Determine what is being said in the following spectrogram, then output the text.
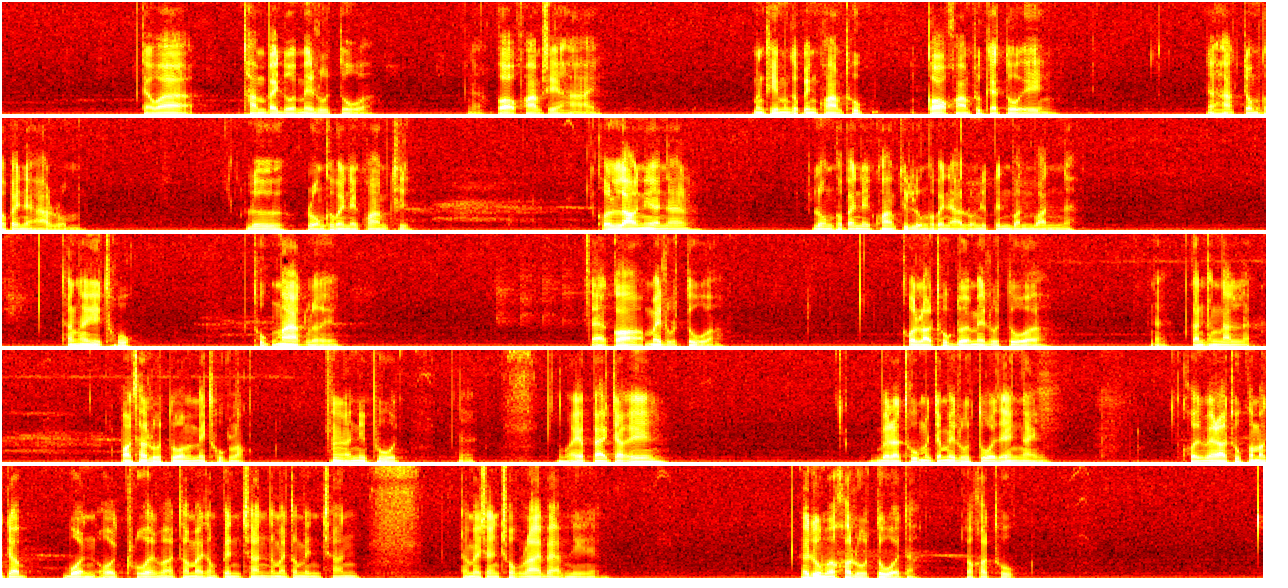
แต่ว่าทำไปโดยไม่รู้ตัวนะก่อความเสียหาย บางทีมันก็เป็นความทุกข์ ก่อความทุกข์แก่ตัวเองนะหากจมเข้าไปในอารมณ์ หรือหลงเข้าไปในความคิด คนเราเนี่ยนะหลงเข้าไปในความคิดหลงเข้าไปในอารมณ์นี่เป็นวันๆนะทั้งที่ทุกข์ทุกข์มากเลย แต่ก็ไม่รู้ตัว คนเราทุกข์โดยไม่รู้ตัวนะกันทั้งนั้นแหละ ราะถ้ารู้ตัวมันไม่ทุกข์หรอกอันนี้พูดนะอาจจะแปลกใจเอ๊ะเวลาทุกข์มันจะไม่รู้ตัวได้ยังไง คนเวลาทุกข์ก็มักจะบ่นโอดครวญว่าทำไมต้องเป็นชั้นทำไมต้องเป็นชั้นทำไมฉันโชคร้ายแบบนี้เนี่ยให้ดูว่าเขารู้ตัวนะว่าเขาทุกข์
